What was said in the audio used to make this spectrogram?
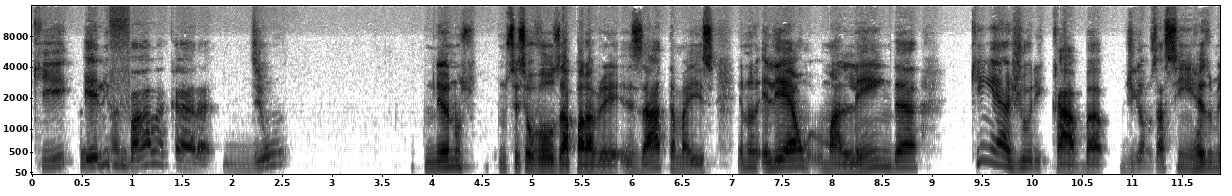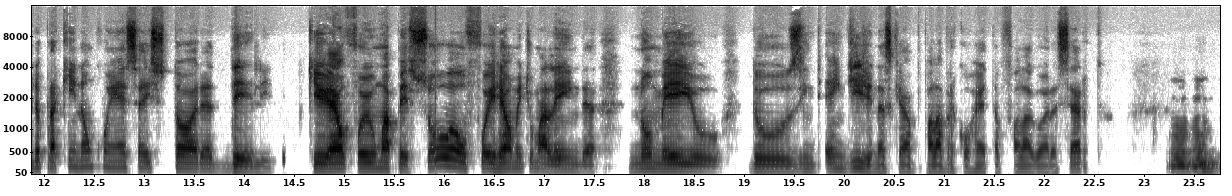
Que ele fala, cara, de um. Eu não, não sei se eu vou usar a palavra exata, mas não, ele é uma lenda quem é a Juricaba, digamos assim, resumida para quem não conhece a história dele? Que é, foi uma pessoa ou foi realmente uma lenda no meio dos é indígenas, que é a palavra correta para falar agora, certo? Uhum.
